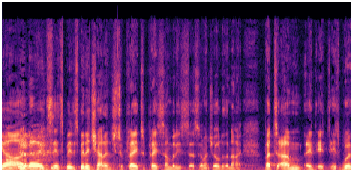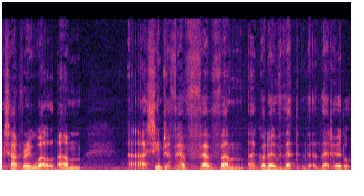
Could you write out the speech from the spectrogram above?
yeah, no, it's it's been it's been a challenge to play to play somebody so, so much older than I, but um, it, it it works out very well. Um, I seem to have have, have um, uh, got over that, that, that hurdle.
